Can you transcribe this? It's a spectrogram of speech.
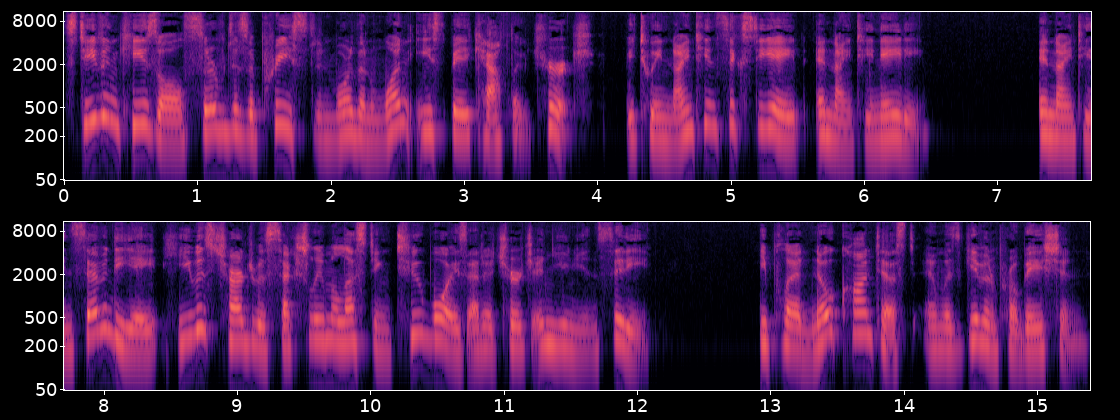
Stephen Kiesle served as a priest in more than one East Bay Catholic church between 1968 and 1980. In 1978, he was charged with sexually molesting two boys at a church in Union City. He pled no contest and was given probation.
